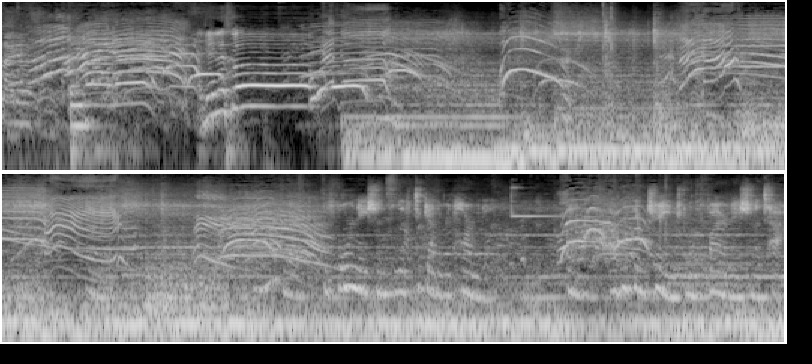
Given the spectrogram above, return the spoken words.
Again, let's go! The four nations lived together in harmony. Then everything changed when the Fire Nation attacked.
